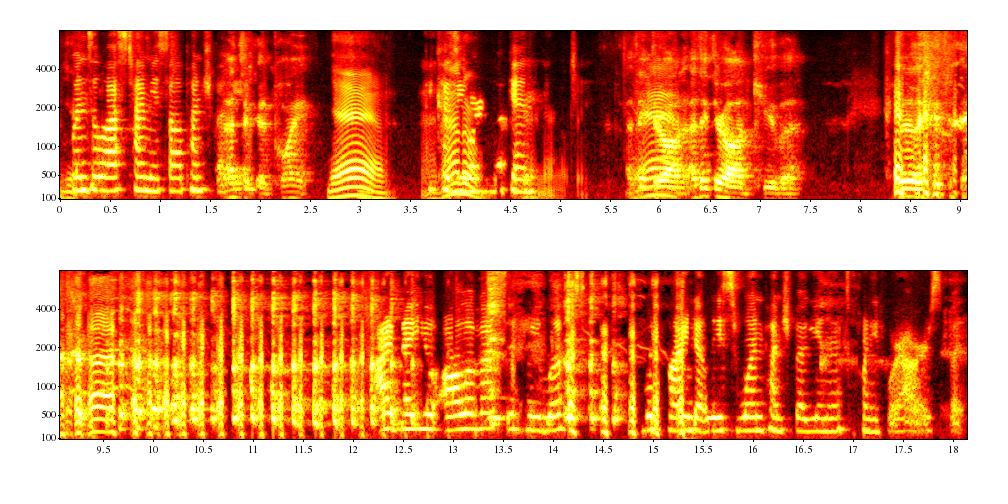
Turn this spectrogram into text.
Yeah. when's the last time you saw a punch buggy? That's a good point. yeah because you weren't looking. I think they're all. I think they're all in Cuba. Literally. I bet you all of us, if we looked, would find at least one punch buggy in the next 24 hours. But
